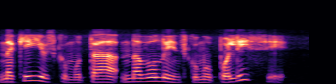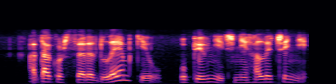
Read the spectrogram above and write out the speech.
на Київському та на Волинському поліссі, а також серед лемків у північній Галичині.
